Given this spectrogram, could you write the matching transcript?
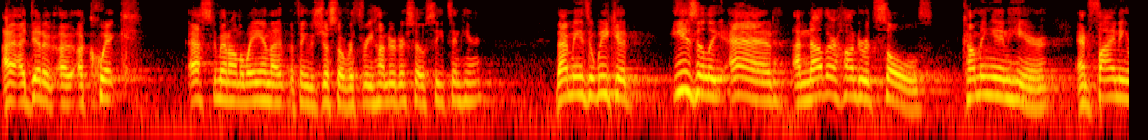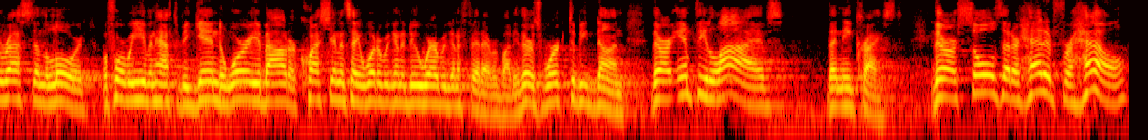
I, I did a, a, a quick estimate on the way in, I think there's just over 300 or so seats in here. That means that we could easily add another 100 souls coming in here and finding rest in the Lord before we even have to begin to worry about or question and say, what are we going to do? Where are we going to fit everybody? There's work to be done. There are empty lives that need Christ. There are souls that are headed for hell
